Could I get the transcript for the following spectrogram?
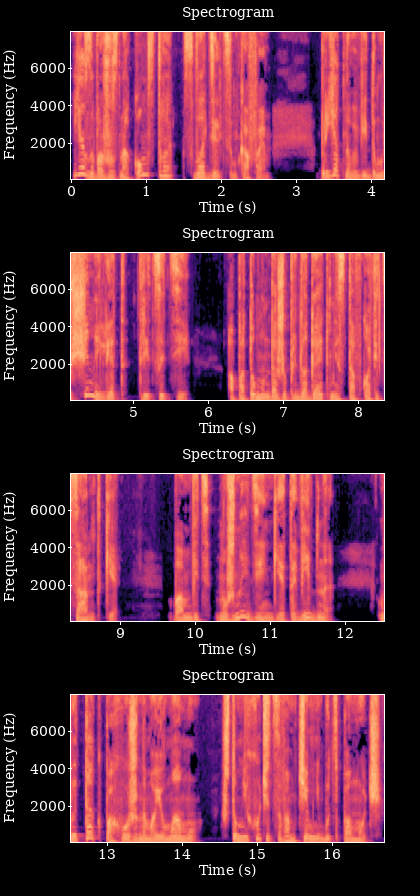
Я завожу знакомство с владельцем кафе. Приятного вида мужчины лет 30, а потом он даже предлагает мне ставку официантки. «Вам ведь нужны деньги, это видно. Вы так похожи на мою маму, что мне хочется вам чем-нибудь помочь»,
